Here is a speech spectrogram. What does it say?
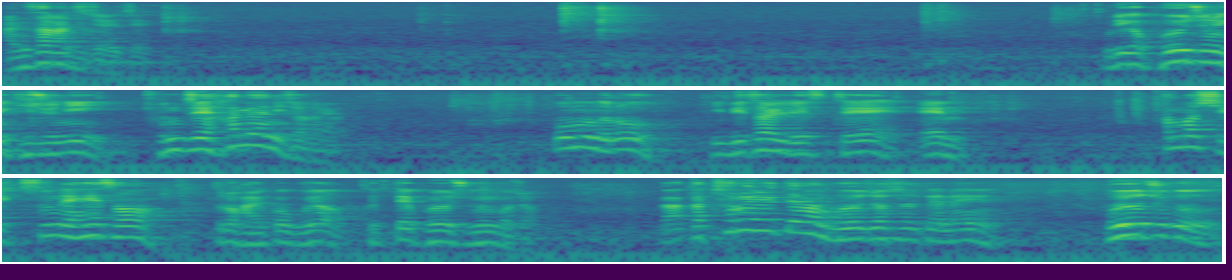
안 사라지죠 이제. 우리가 보여주는 기준이 존재하면이잖아요. 포문으로 이 미사일 리스트에 M 한 번씩 순회해서 들어갈 거고요. 그때 보여주는 거죠. 그러니까 아까 트루일 때만 보여줬을 때는 보여주고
